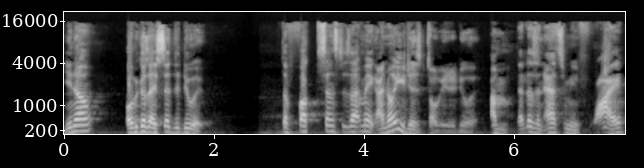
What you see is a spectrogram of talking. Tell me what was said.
You know? Or because I said to do it. The fuck sense does that make? I know you just told me to do it. Um that doesn't answer me why.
